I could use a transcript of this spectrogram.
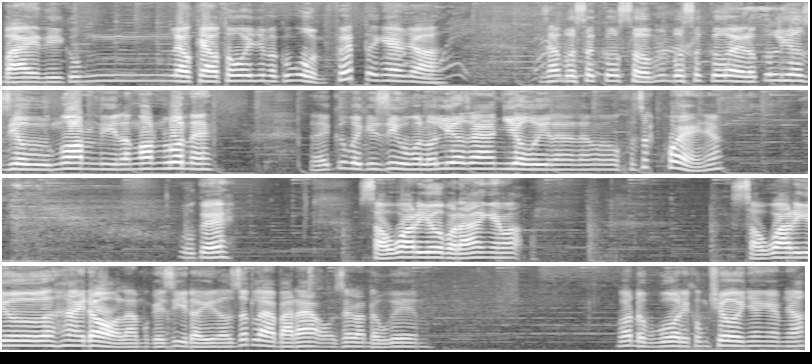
bài thì cũng leo kèo thôi nhưng mà cũng ổn phết anh em nhở Ra Berserker sớm Berserker này nó cứ lia diều ngon thì là ngon luôn này. Đấy cứ mấy cái diều mà nó lia ra nhiều thì là, là rất khỏe nhá. Ok. 6 warrior vào đá anh em ạ. 6 warrior hai đỏ là một cái gì đấy nó rất là bà đạo giai đoạn đầu game. God of War thì không chơi nhá anh em nhá.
